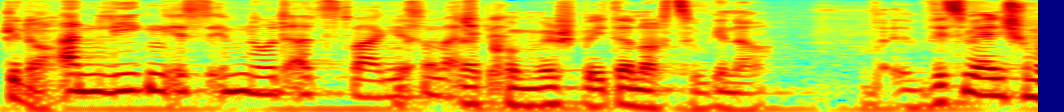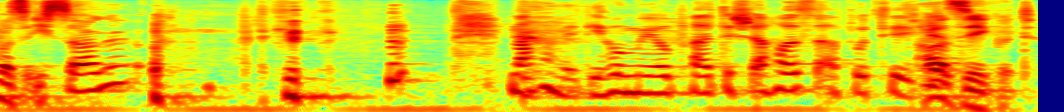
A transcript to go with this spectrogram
genau. Hauptanliegen genau. ist im Notarztwagen ja, zum Beispiel. Da kommen wir später noch zu, genau. Wissen wir eigentlich schon, was ich sage? Machen wir die homöopathische Hausapotheke. Ah, sehr gut,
